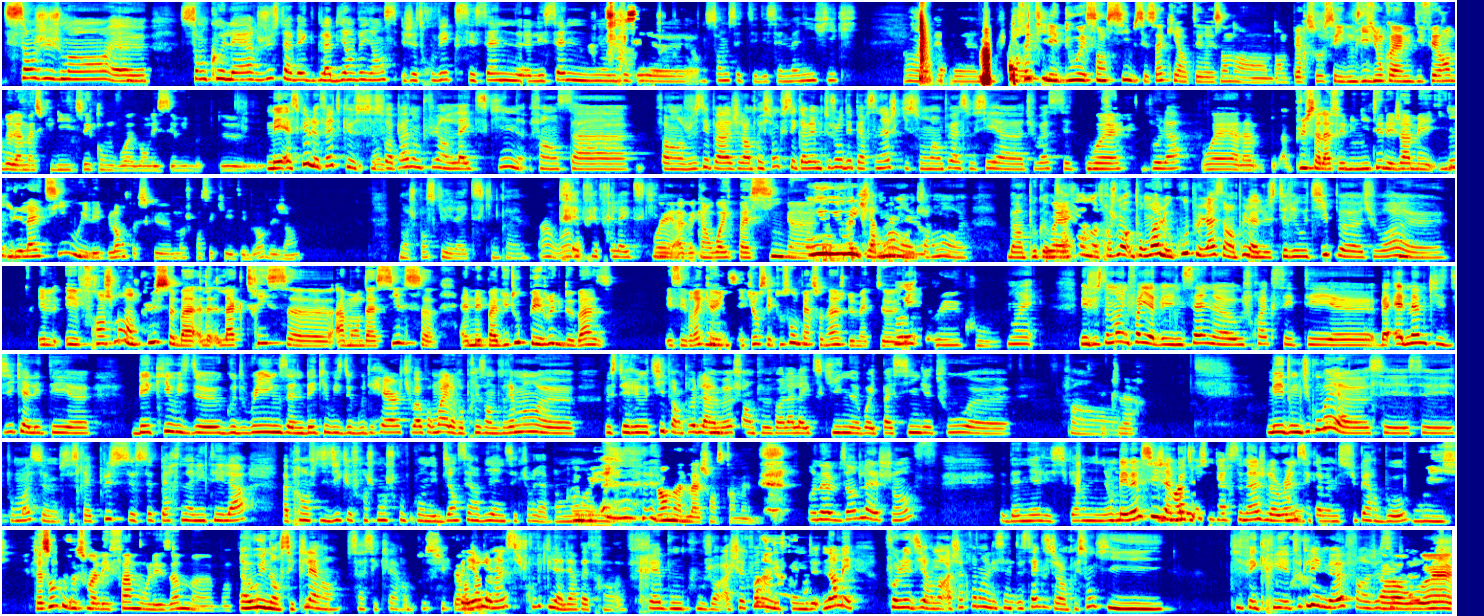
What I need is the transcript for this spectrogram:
Sans jugement, euh, sans colère, juste avec de la bienveillance. J'ai trouvé que ces scènes, les scènes où étaient euh, ensemble, c'était des scènes magnifiques. Ouais. Donc, En fait, il est doux et sensible, c'est ça qui est intéressant dans, dans le perso. C'est une vision quand même différente de la masculinité qu'on voit dans les séries de. Mais est-ce que le fait que ce soit pas non plus un light skin, enfin ça, enfin je sais pas, j'ai l'impression que c'est quand même toujours des personnages qui sont un peu associés à, tu vois, cette Ouais, typo-là. ouais, à la- plus à la féminité déjà, mais il, Mm. il est light skin ou il est blanc? Parce que moi je pensais qu'il était blanc déjà. Non, je pense qu'il est light skin quand même. Ah Très très très light skin. Ouais, avec un white passing. euh, Oui, oui, oui, clairement, euh, clairement. euh, bah, un peu comme Ouais. sa femme. hein. Franchement, pour moi, le couple là, c'est un peu le stéréotype, euh, tu vois. Mm. euh, Et, et franchement, en plus, bah, l'actrice euh, Amanda Seals, elle met pas du tout de perruque de base. Et c'est vrai que. Insecure, c'est tout son personnage de mettre euh, Oui. des perruques ou. Ouais. Mais justement, une fois, il y avait une scène euh, où je crois que c'était euh, bah, elle-même qui se dit qu'elle était euh, Becky with the good rings and Becky with the good hair. Tu vois, pour moi, elle représente vraiment euh, le stéréotype un peu de la Mm. meuf, un peu voilà, light skin, white passing et tout. euh, Enfin. C'est clair. Mais donc, du coup, ouais, euh, c'est, c'est, pour moi, ce, ce serait plus ce- cette personnalité-là. Après, en physique, franchement, je trouve qu'on est bien servi à Insecure. Il y a vraiment. Oui. Là, on a de la chance quand même. On a bien de la chance. Daniel est super mignon. Mais même si j'aime pas trop son personnage, Lawrence Ouais. est quand même super beau. Oui. De toute façon, que ce soit les femmes ou les hommes, euh, bon, Ah oui, non, c'est clair. hein. Ça, c'est clair. hein. D'ailleurs. Lawrence, je trouve qu'il a l'air d'être un vrai bon coup. Genre, à chaque fois dans les scènes de. Non, mais faut le dire, non, à chaque fois dans les scènes de sexe, j'ai l'impression qu'il qu'il fait crier toutes les meufs. hein, je sais Ah ouais.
